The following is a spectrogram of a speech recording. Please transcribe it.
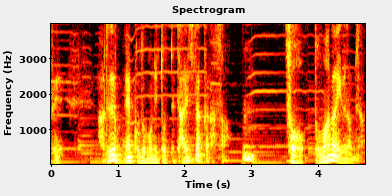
て、あれだよね、子供にとって大事だからさ。うんそう、と思わないゆなみさん。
